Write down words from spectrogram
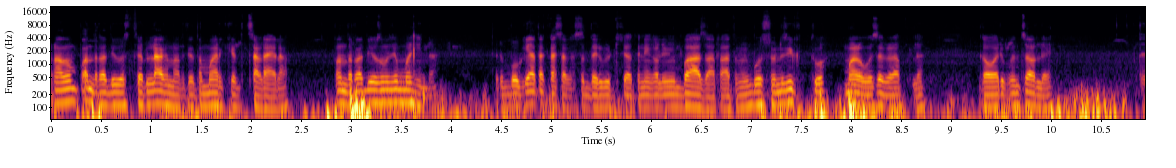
पण अजून पंधरा दिवस तर लागणार तिथं मार्केट चढायला. पंधरा दिवस म्हणजे महिना. तर बघूया आता कसा कसा दर भेटतो आता निघालो मी बाजार आता मी बसूनच विकतो माळवं सगळं आपलं. गवारी पण चालू आहे. तर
